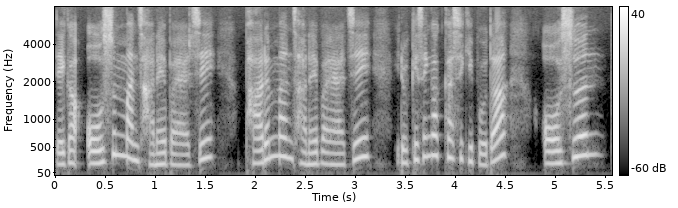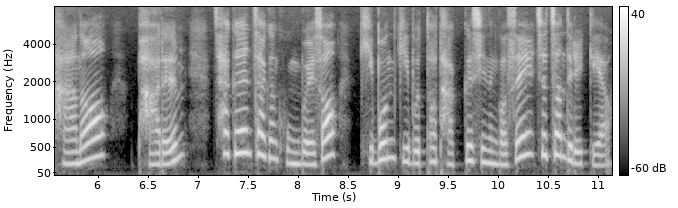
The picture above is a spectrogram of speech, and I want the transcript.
내가 어순만 잘해봐야지, 발음만 잘해봐야지, 이렇게 생각하시기보다 어순, 단어, 발음 차근차근 공부해서 기본기부터 닦으시는 것을 추천드릴게요.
